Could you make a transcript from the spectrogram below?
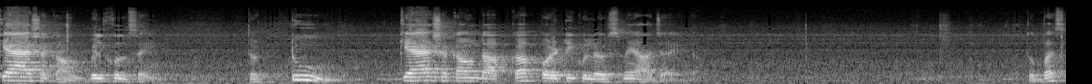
कैश अकाउंट, बिल्कुल सही। तो टू कैश अकाउंट आपका पर्टिकुलर्स में आ जाएगा तो बस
